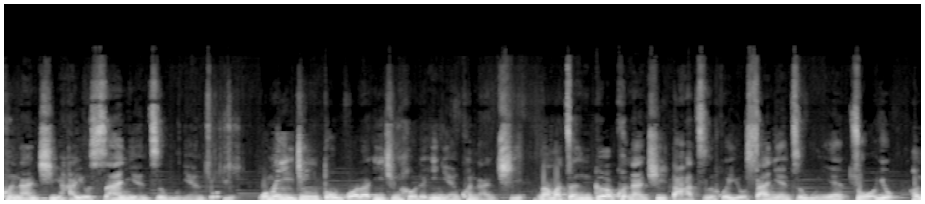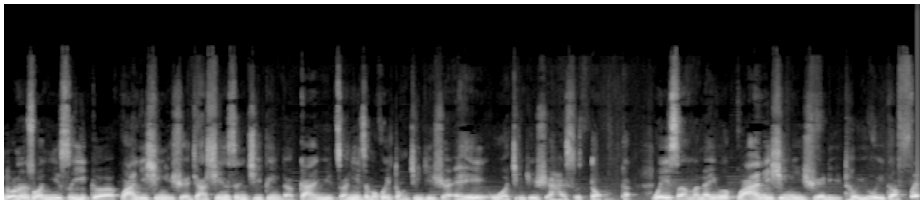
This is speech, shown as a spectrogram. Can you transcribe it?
困难期还有三年至五年左右。我们已经度过了疫情后的一年困难期，那么整个困难期大致会有三年至五年左右。很多人说你是一个管理心理学家，新生疾病的干预者，你怎么会懂经济学？哎，我经济学还是懂的。为什么呢？因为管理心理学里头有一个非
